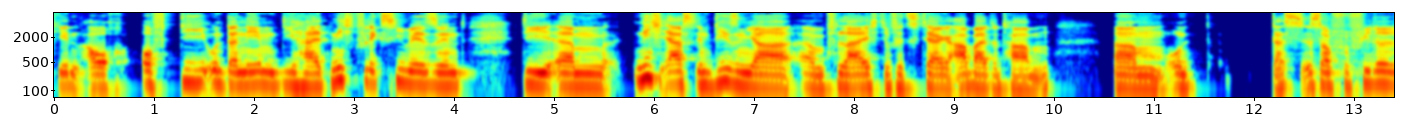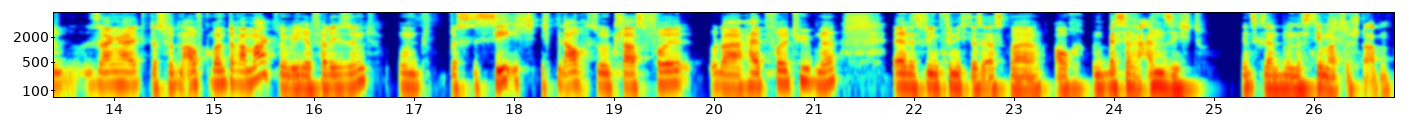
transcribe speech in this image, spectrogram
gehen auch oft die Unternehmen, die halt nicht flexibel sind, die ähm, nicht erst in diesem Jahr ähm, vielleicht defizitär gearbeitet haben ähm, und das ist auch für viele, sagen halt, das wird ein aufgeräumterer Markt, wenn wir hier fertig sind. Und das sehe ich, ich bin auch so ein Glas voll oder halb voll Typ, ne? Äh, deswegen finde ich das erstmal auch eine bessere Ansicht, insgesamt in das Thema zu starten.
